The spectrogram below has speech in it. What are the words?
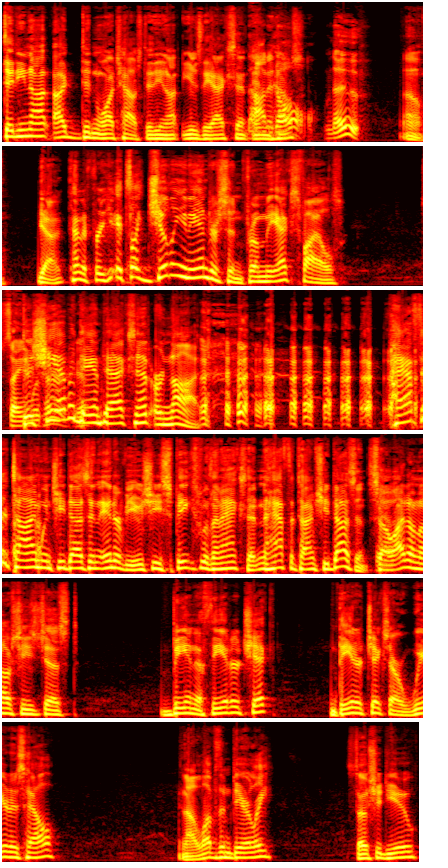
Did he not? I didn't watch House. Did he not use the accent Not at House? all. No. Oh, yeah, kind of freaky. It's like Gillian Anderson from the X Files. Same Does she her, have a yeah. damned accent or not? half the time when she does an interview, she speaks with an accent, and half the time she doesn't. So I don't know if she's just being a theater chick. Theater chicks are weird as hell, and I love them dearly. So should you.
